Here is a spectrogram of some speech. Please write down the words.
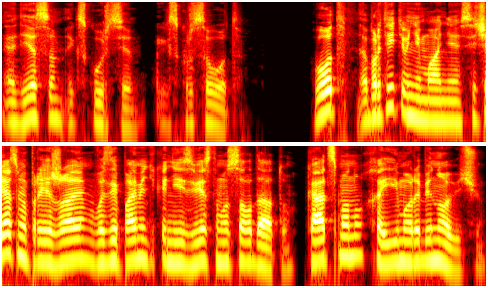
Одесса, экскурсия, экскурсовод. Вот, обратите внимание, сейчас мы проезжаем возле памятника неизвестному солдату, Кацману Хаиму Рабиновичу.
